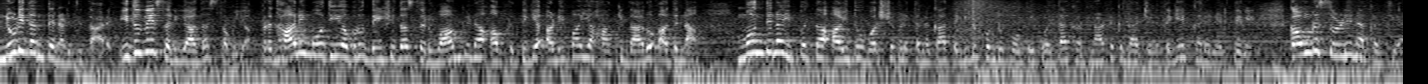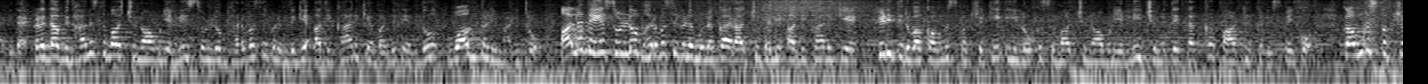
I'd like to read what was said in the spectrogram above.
ನುಡಿದಂತೆ ನಡೆದಿದ್ದಾರೆ. ಇದುವೇ ಸರಿಯಾದ ಸಮಯ. ಪ್ರಧಾನಿ ಮೋದಿ ಅವರು ದೇಶದ ಸರ್ವಾಂಗೀಣ ಅಭಿವೃದ್ಧಿಗೆ ಅಡಿಪಾಯ ಹಾಕಿದ್ದಾರೋ ಅದನ್ನ ಮುಂದಿನ ಇಪ್ಪತ್ತ ಐದು ವರ್ಷಗಳ ತನಕ ತೆಗೆದುಕೊಂಡು ಹೋಗಬೇಕು ಅಂತ ಕರ್ನಾಟಕದ ಜನತೆಗೆ ಕರೆ ನೀಡ್ತೀನಿ. ಕಾಂಗ್ರೆಸ್ ಸುಳ್ಳಿನ ಕಂತಿಯಾಗಿದೆ. ಕಳೆದ ವಿಧಾನಸಭಾ ಚುನಾವಣೆಯಲ್ಲಿ ಸುಳ್ಳು ಭರವಸೆಗಳೊಂದಿಗೆ ಅಧಿಕಾರಕ್ಕೆ ಬಂದಿದೆ ಎಂದು ವಾಗ್ದಾಳಿ ಮಾಡಿದ್ರು. ಅಲ್ಲದೆ ಸುಳ್ಳು ಭರವಸೆಗಳ ಮೂಲಕ ರಾಜ್ಯದಲ್ಲಿ ಅಧಿಕಾರಕ್ಕೆ ಹಿಡಿದಿರುವ ಕಾಂಗ್ರೆಸ್ ಪಕ್ಷಕ್ಕೆ ಈ ಲೋಕಸಭಾ ಚುನಾವಣೆಯಲ್ಲಿ ಜನತೆ ತಕ್ಕ ಪಾಠ ಕಲಿಸಬೇಕು. ಕಾಂಗ್ರೆಸ್ ಪಕ್ಷ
